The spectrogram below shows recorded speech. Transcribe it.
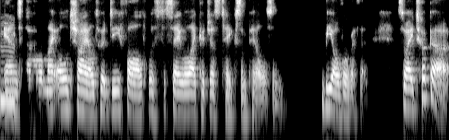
Mm-hmm. And so my old childhood default was to say, well, I could just take some pills and be over with it. So I took a,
